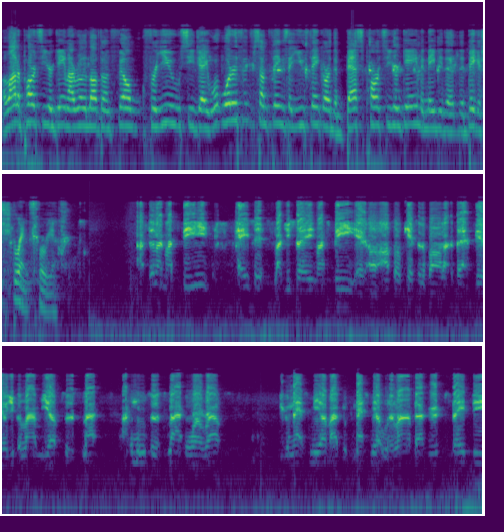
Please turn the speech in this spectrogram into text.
a lot of parts of your game I really loved on film. For you, CJ, what, what are th- some things that you think are the best parts of your game and maybe the, the biggest strengths for you? I feel like my speed, patience, like you say, my speed, and uh, also catching the ball out the backfield. You can line me up to the slot. I can move to the slot and run routes. You can match me up. I can match me up with a linebacker, safety,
